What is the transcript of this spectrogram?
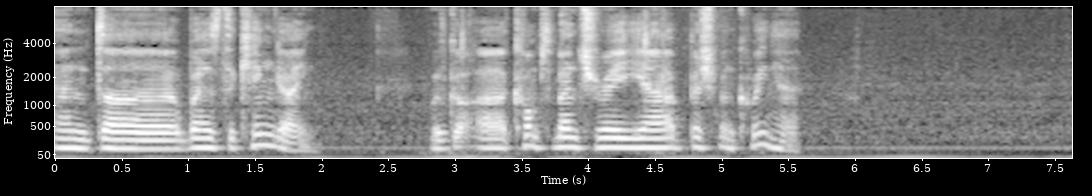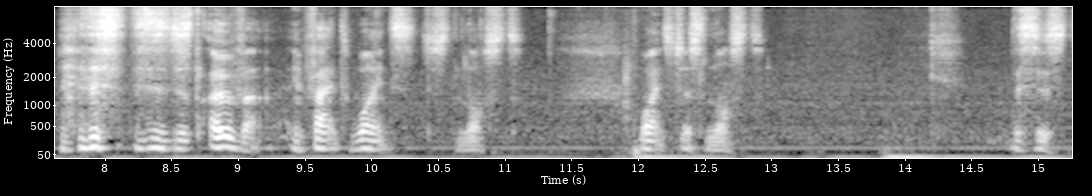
And uh, where's the king going? We've got a complementary uh, bishop and queen here. this this is just over. In fact, white's just lost. White's just lost. This is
